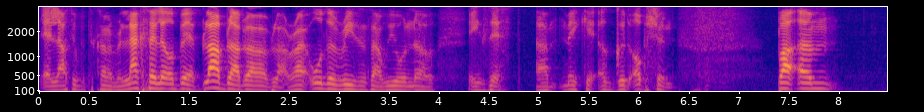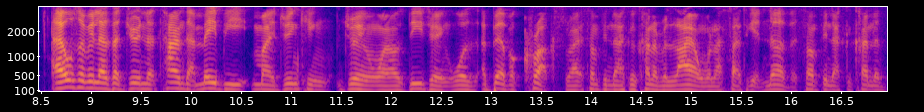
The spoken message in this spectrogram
It allows people to kind of relax a little bit. Blah blah blah blah blah. Right? All the reasons that we all know exist um, make it a good option. But um, I also realized that during that time that maybe my drinking during when I was DJing was a bit of a crux, right? Something that I could kind of rely on when I started to get nervous. Something that could kind of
